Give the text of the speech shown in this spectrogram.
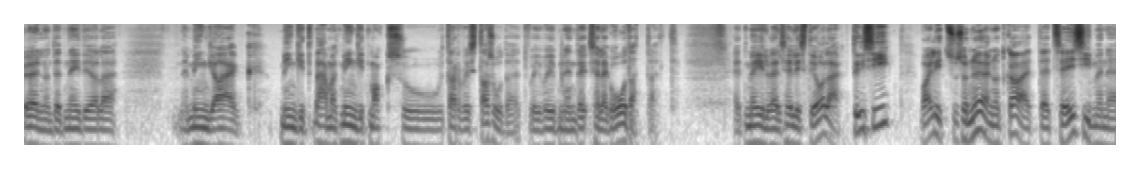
öelnud, et neid ei ole mingi aeg mingit, vähemalt mingit maksu tarvis tasuda, et või võib nende, sellega oodata, et et meil veel sellist ei ole, tõsi, valitsus on öelnud ka, et, et see esimene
